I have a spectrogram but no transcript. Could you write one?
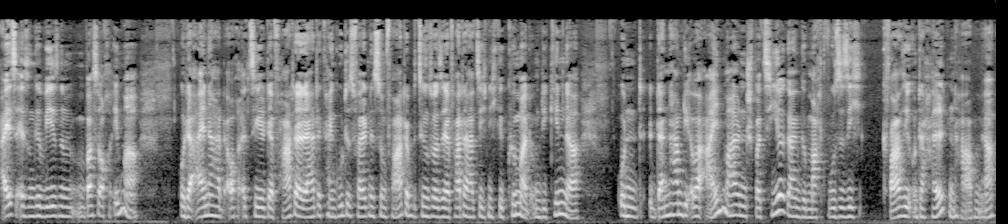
Eisessen gewesen, was auch immer. Oder einer hat auch erzählt, der Vater, der hatte kein gutes Verhältnis zum Vater, beziehungsweise der Vater hat sich nicht gekümmert um die Kinder. Und dann haben die aber einmal einen Spaziergang gemacht, wo sie sich quasi unterhalten haben, ja.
